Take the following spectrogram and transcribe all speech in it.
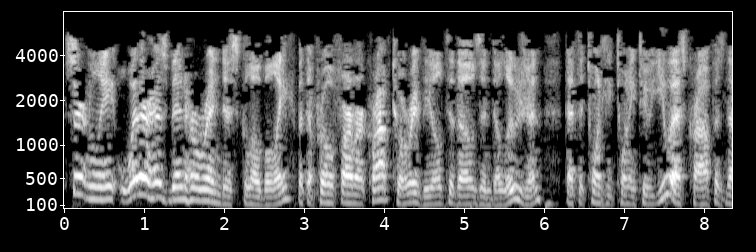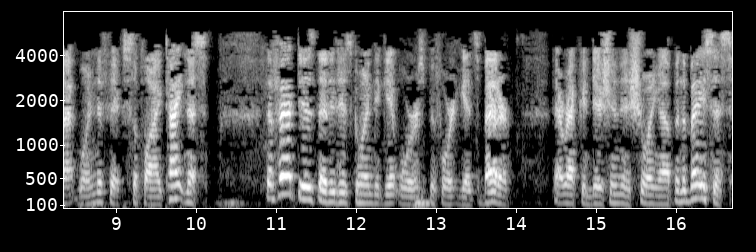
Certainly, weather has been horrendous globally, but the Pro Farmer Crop Tour revealed to those in delusion that the 2022 U.S. crop is not going to fix supply tightness. The fact is that it is going to get worse before it gets better. That recognition is showing up in the basis.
